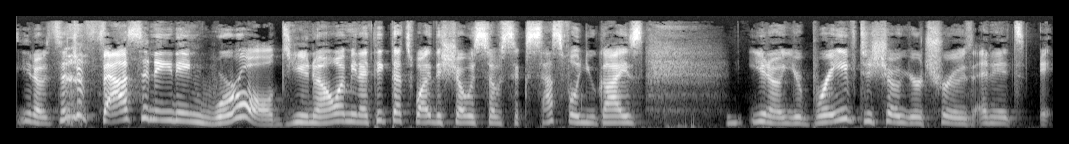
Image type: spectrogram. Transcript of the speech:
you know such a fascinating world you know? I mean i think that's why the show is so successful. You guys you know you're brave to show your truth and it's it,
